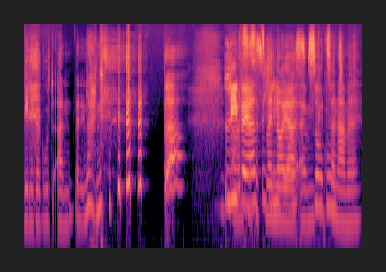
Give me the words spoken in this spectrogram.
weniger gut an bei den Leuten. Liebe Aber das es, ist jetzt mein neuer es. ähm, so gut. Künstlername.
